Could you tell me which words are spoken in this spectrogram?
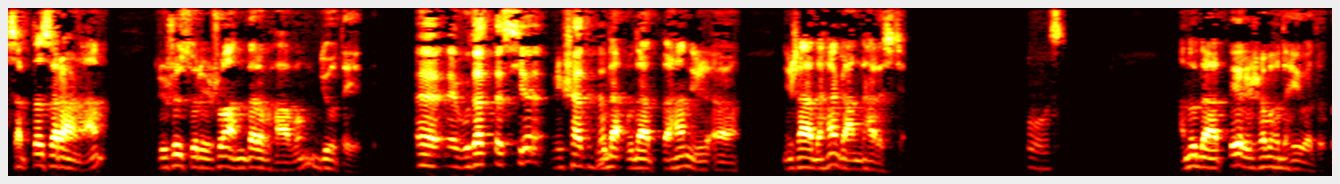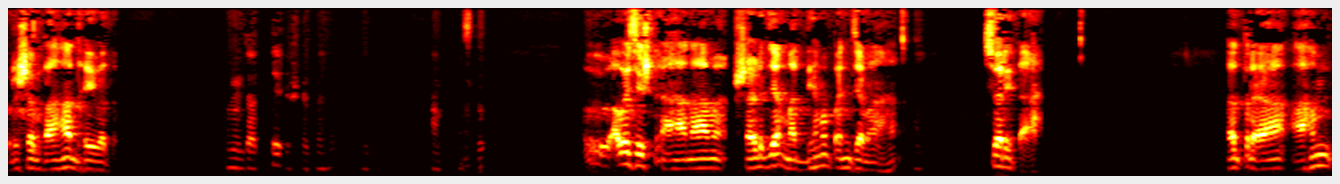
सप्तस्वराणाम् त्रिषु स्वरेषु अन्तर्भावं द्योतयति। उदात्तस्य निषादः? उदा उदात्तः निषादः गान्धारश्च। अनुदात्ते ऋषभधैवतौ ऋषभः धैवतौ अनुदात्ते ऋषभः। अवशिष्टाः नाम षड्ज मध्यमपञ्चमाः स्वरिताः तत्र अहं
